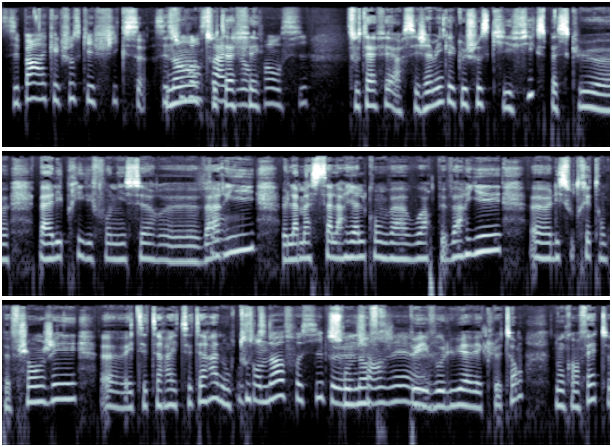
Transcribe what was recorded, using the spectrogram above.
C'est pas quelque chose qui est fixe. C'est Non, souvent tout ça à fait. aussi. Tout à fait. Alors, c'est jamais quelque chose qui est fixe parce que euh, bah, les prix des fournisseurs euh, varient, la masse salariale qu'on va avoir peut varier, euh, les sous-traitants peuvent changer, etc., etc. Donc, tout son offre aussi peut son changer, peut évoluer avec le temps. Donc, en fait,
